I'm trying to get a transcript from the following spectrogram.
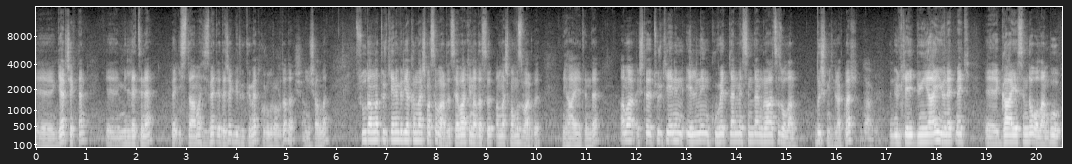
e, gerçekten e, milletine ve İslam'a hizmet edecek bir hükümet kurulur orada da İnşallah. inşallah. Sudan'la Türkiye'nin bir yakınlaşması vardı. Sevakin Adası anlaşmamız vardı nihayetinde. Ama işte Türkiye'nin elinin kuvvetlenmesinden rahatsız olan dış mihraklar, Darbe. ülkeyi, dünyayı yönetmek e, gayesinde olan bu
